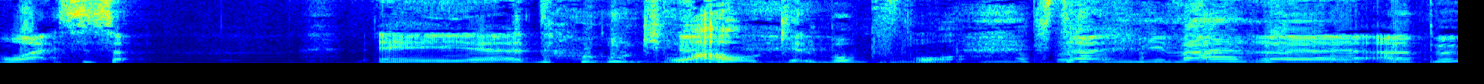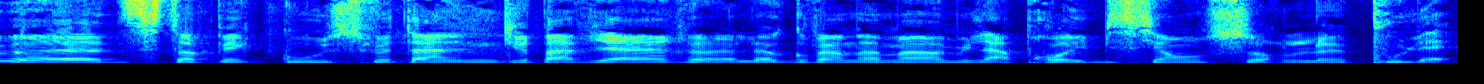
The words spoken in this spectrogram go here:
Ouais, c'est ça. Et euh, donc, Wow, quel beau pouvoir. c'est un univers euh, un peu euh, dystopique où, suite à une grippe aviaire, le gouvernement a mis la prohibition sur le poulet,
